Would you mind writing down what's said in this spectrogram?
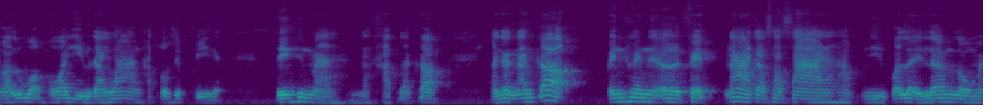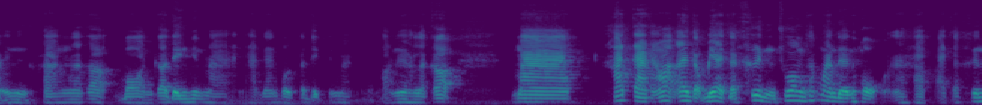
ก็ร่วงเพราะว่ายิวด้านล่างครับตัว10ปีเนี่ยเด้งขึ้นมานะครับแล้วก็หลังจากนั้นก็ เป็นเทรนด์เออเฟดน่าจะซาซานะครับอยิวก็เลยเริ่มลงมาอีกหนึ่งครั้ง แล้วก็บอลก็เด้งขึ้นมานะครับด้านบนก็ดิกขึ้นมาต่อเนื่องแล้วก็มาคาดการณ์ว่าเออดอกเบี้ยอาจจะขึ้นช่วงทั้งมันเดือน6นะครับอาจจะขึ้น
